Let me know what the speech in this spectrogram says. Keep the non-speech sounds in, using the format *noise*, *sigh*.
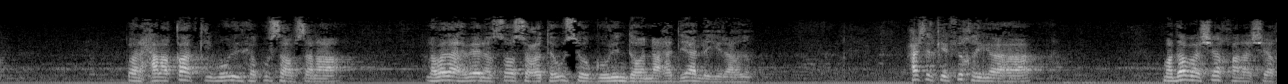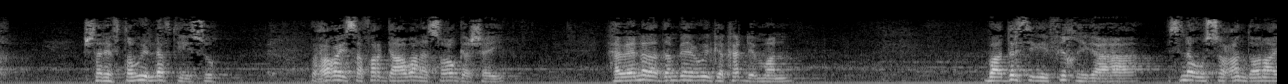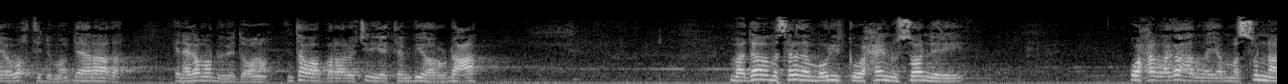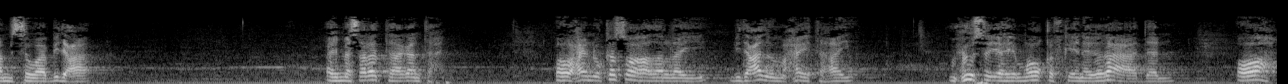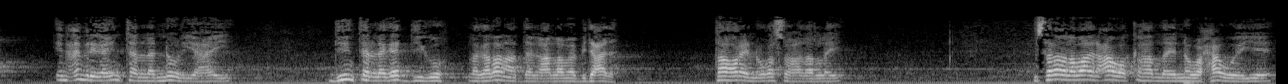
baan xalaqaadkii mawliidka ku saabsanaa labada habeenee soo socota u soo guurin doonaa haddii alla yidhaahdo cashirkii fiqhiga ahaa maadaama sheekhana sheekh shariif tawiil laftiisu waxoogay safar gaabana soo gashay. Habeenada dambe ee weyga ka dhiman baa darsigii fiqhiga ahaa isna uu socon doonaayo wakti dhimo dheeraada inagama dhumi doono. Intaa waa baraarujin iyo tambiih horu dhaca maadaama masalada mawliidku waxaynu soo nidhi waxaa laga hadlayaa ma sunna mise waa bidca? Ay masalo taagan tahay. Oo waxaynu ka soo hadalnay bidcadu maxay tahay? Muxuuse yahay mowqifka inagaga aadan? Oo ah in cimriga inta la nool yahay diinta laga digo lagalana dagaalamo bidcada. Taa horeynu uga soo hadalnay masalada labaad in caawa ka hadlayno waxaa weeye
